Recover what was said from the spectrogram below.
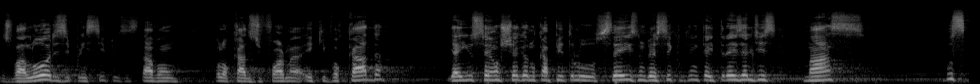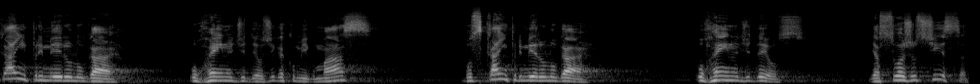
os valores e princípios estavam colocados de forma equivocada. E aí o Senhor chega no capítulo 6, no versículo 33, ele diz: Mas buscar em primeiro lugar o reino de Deus. Diga comigo, mas buscar em primeiro lugar o reino de Deus e a sua justiça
